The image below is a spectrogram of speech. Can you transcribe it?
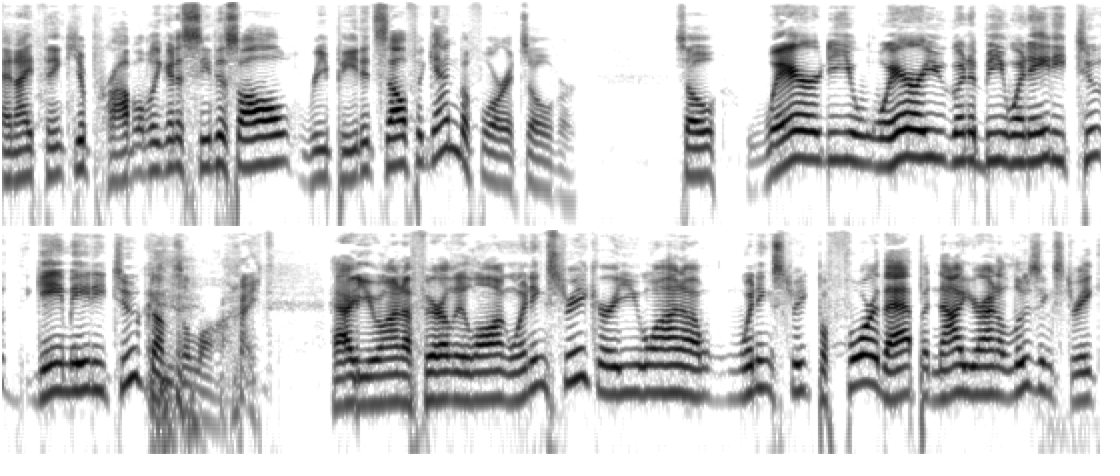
And I think you're probably going to see this all repeat itself again before it's over. So where do you where are you going to be when 82 game 82 comes along? right. Are you on a fairly long winning streak, or are you on a winning streak before that, but now you're on a losing streak,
